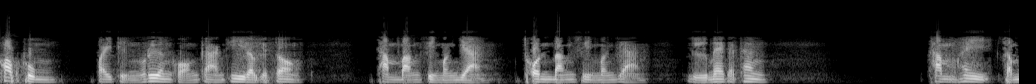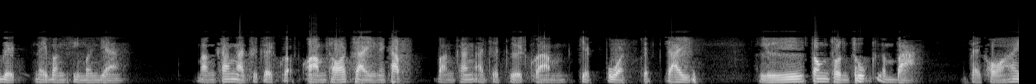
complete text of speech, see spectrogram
ครอบคลุมไปถึงเรื่องของการที่เราจะต้องทำบางสิ่งบางอย่าง ทนบางสิ่งบางอย่าง หรือแม้กระทั่งทำให้สำเร็จในบางสิ่งบางอย่าง บางครั้งอาจจะเกิดความท้อใจนะครับ บางครั้งอาจจะเกิดความเจ็บปวดเจ็บใจ หรือต้องทนทุกข์ลำบาก แต่ขอให้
